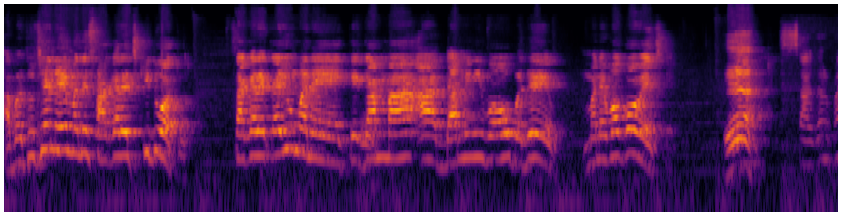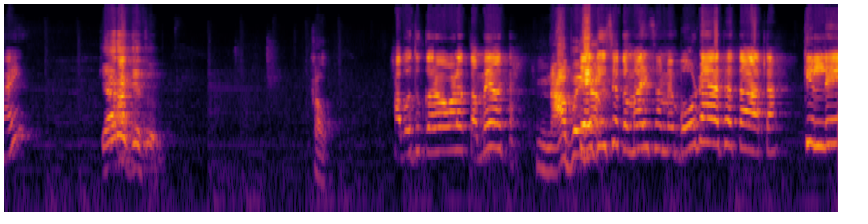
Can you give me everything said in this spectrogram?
આ બધું છે ને મને સાગરે જ કીધું હતું. સાગરે કહ્યું મને કે ગામમાં આ દામિની વહુ બધે મને વગોવે છે. હે? સાગરભાઈ? ક્યારે કીધું? કહો. આ બધું કરવા વાળા તમે હતા? ના ભાઈ તે દિવસે તમારી સામે બહુ ડાયા થતા હતા. કે લે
